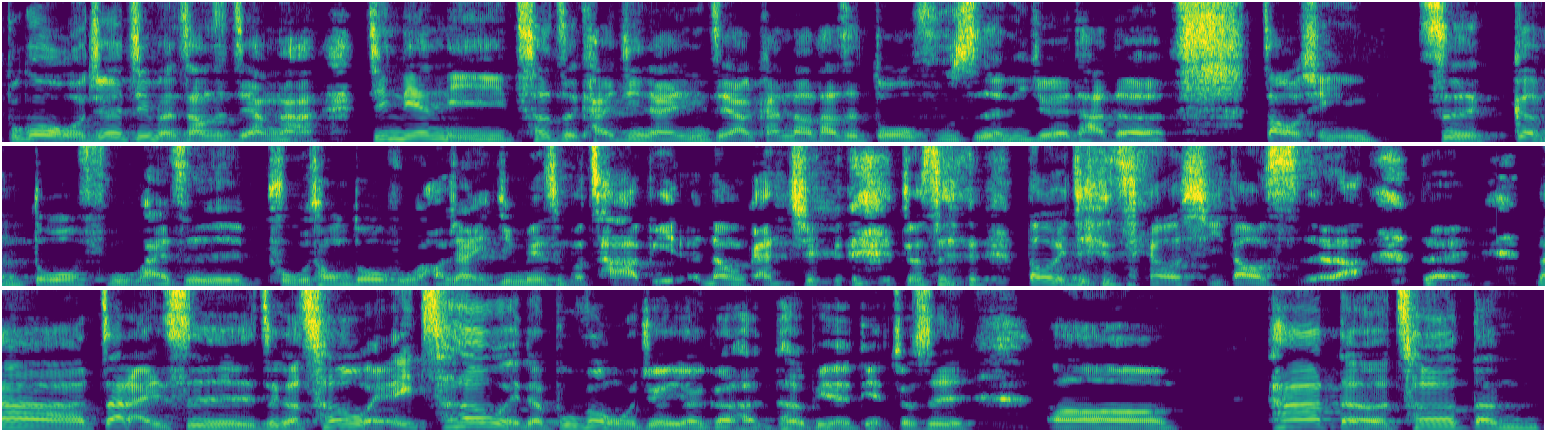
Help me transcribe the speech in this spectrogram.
不过我觉得基本上是这样啊。今天你车子开进来，你只要看到它是多幅式的，你觉得它的造型是更多幅还是普通多幅，好像已经没什么差别了，那种感觉 就是都已经是要洗到死了啦。对，那再来是这个车尾，诶，车尾的部分，我觉得有一个很特别的点，就是呃，它的车灯。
